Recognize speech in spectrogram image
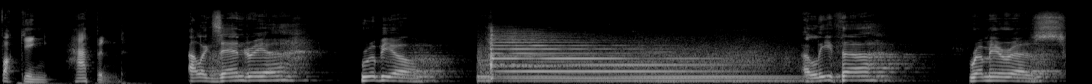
fucking happened. Alexandria Rubio. Alithia Ramirez.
